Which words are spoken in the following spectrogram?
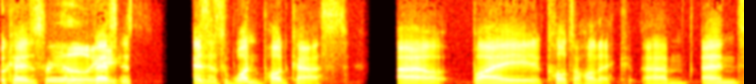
because really there's this, there's this one podcast uh by Cultaholic. Um, and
